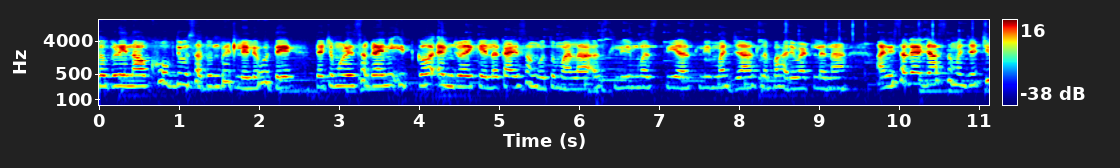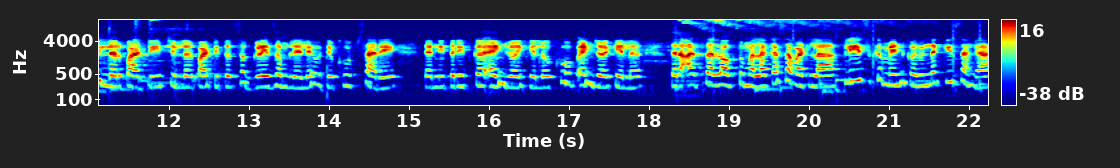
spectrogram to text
सगळे नाव खूप दिवसातून भेटलेले होते. त्याच्यामुळे सगळ्यांनी इतकं एन्जॉय केलं. काय सांगू तुम्हाला? असली मस्ती असली मज्जा असलं भारी वाटलं ना. आणि सगळ्यात जास्त म्हणजे चिल्लर पार्टी चिल्लर पार्टी तर सगळे जमलेले होते खूप सारे. त्यांनी तर इतकं एन्जॉय केलं खूप एन्जॉय केलं. तर आजचा लॉग तुम्हाला कसा वाटला? प्लीज कमेंट करून नक्की सांगा.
